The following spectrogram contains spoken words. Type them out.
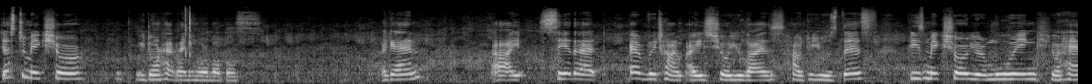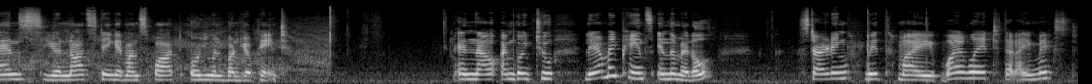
just to make sure we don't have any more bubbles again I say that every time I show you guys how to use this please make sure you're moving your hands you're not staying at one spot or you will burn your paint. And now I'm going to layer my paints in the middle starting with my violet that I mixed.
